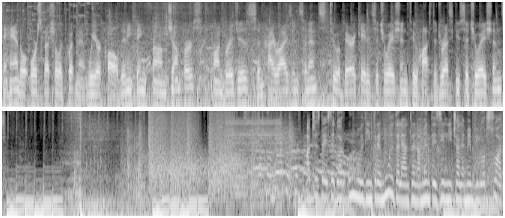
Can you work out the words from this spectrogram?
to handle or special equipment, we are called. Anything from jumpers on bridges and high-rise incidents to a barricaded situation to hostage rescue situations. Acesta este doar unul dintre multele antrenamente zilnice ale membrilor SWAT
